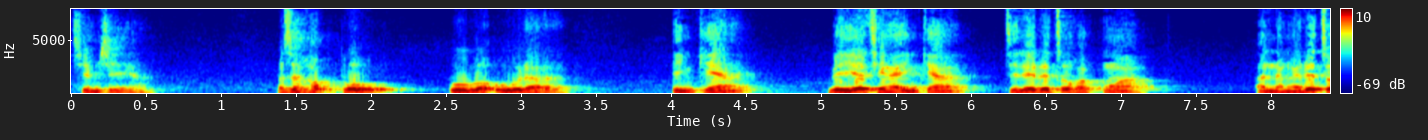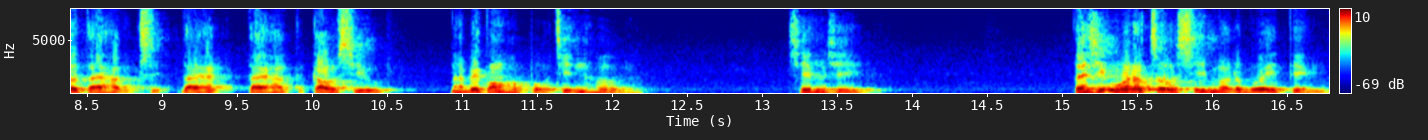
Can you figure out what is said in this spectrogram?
是毋是啊？啊，说福报有无有啦？因囝未晓请啊，因囝一个咧做法官，啊，两个咧做大学大学大学教授，若要讲福报真好，是毋是？但是有法度做事无，就无一定。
